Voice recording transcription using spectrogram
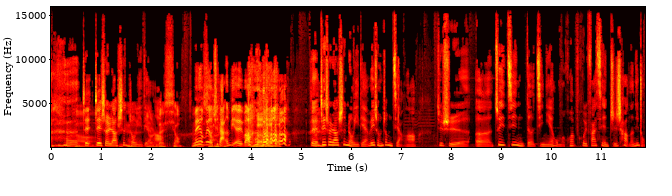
啊这这事儿要慎重一点啊有人在。笑，没有没有去打 NBA 吧？对，这事儿要慎重一点。为什么这么讲啊？就是呃，最近的几年，我们会会发现职场的那种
